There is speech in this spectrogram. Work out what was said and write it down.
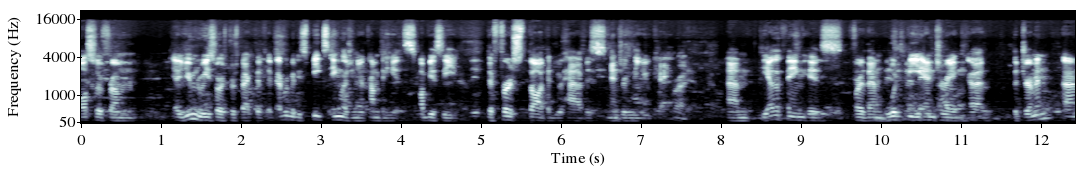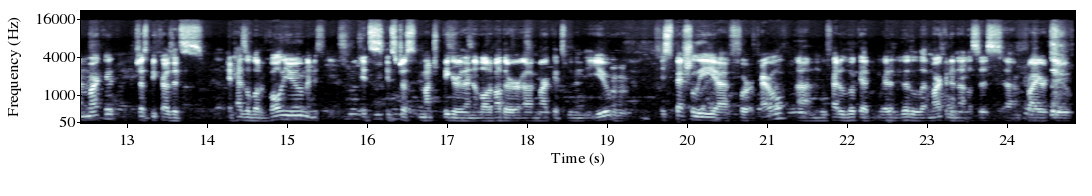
Also, from a human resource perspective, if everybody speaks English in your company, it's obviously the first thought that you have is entering the UK. Right. Um, the other thing is for them would be entering uh, the German uh, market, just because it's it has a lot of volume and it's it's, it's just much bigger than a lot of other uh, markets within the EU, Mhm. especially uh, for apparel. Um, we've had a look at we had a little market analysis um, prior to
